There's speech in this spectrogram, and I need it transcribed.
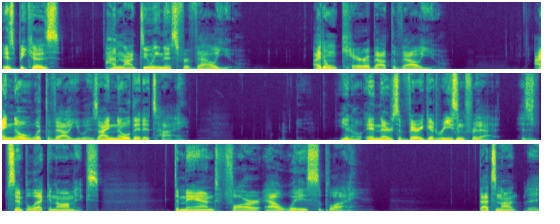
is because I'm not doing this for value. I don't care about the value. I know what the value is. I know that it's high. You know, and there's a very good reason for that. Is simple economics. Demand far outweighs supply. That's not uh,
